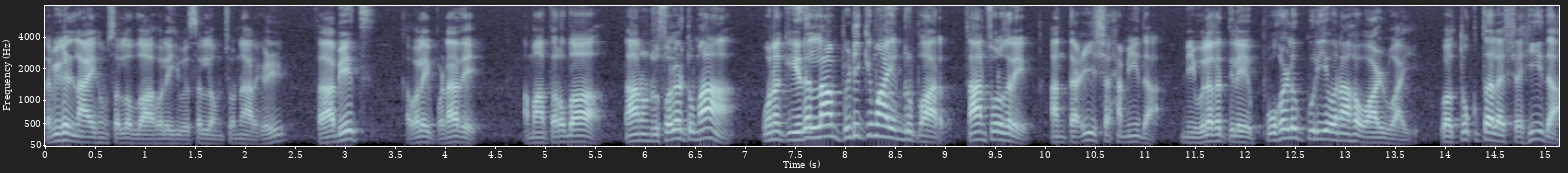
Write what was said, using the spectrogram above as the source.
நபிகள் நாயகம் சல்லாஹ் அலஹி வசல்லம் சொன்னார்கள் சாபித் கவலைப்படாதே. அம்மா தரதா நான் ஒன்று சொல்லட்டுமா? உனக்கு இதெல்லாம் பிடிக்குமா என்று பார். நான் சொல்கிறேன் அந்த ஐஷ ஹமீதா நீ உலகத்திலே புகழுக்குரியவனாக வாழ்வாய். வ துக்தல ஷஹீதா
